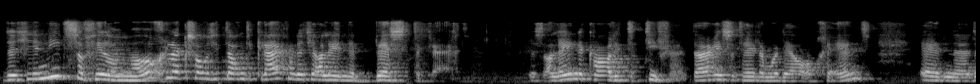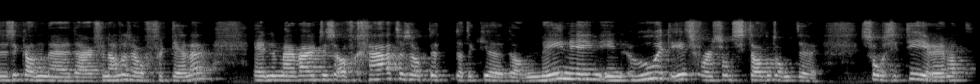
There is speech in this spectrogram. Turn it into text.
dat je niet zoveel mogelijk sollicitanten krijgt, maar dat je alleen de beste krijgt. Dus alleen de kwalitatieve. Daar is het hele model op geënt. En, uh, dus ik kan uh, daar van alles over vertellen. En, maar waar het dus over gaat, is ook dat, dat ik je dan meeneem in hoe het is voor een sollicitant om te solliciteren. En wat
